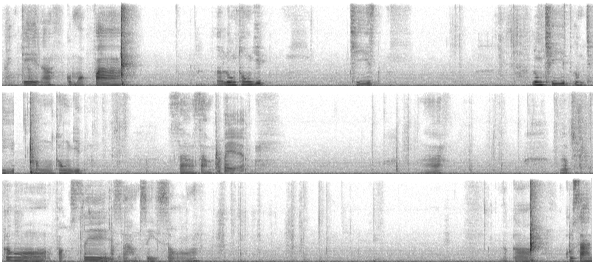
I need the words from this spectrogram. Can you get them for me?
แฟรงกี้นะกลุ่มหมอกฟางเออลุงทงหยิดชีสลุงชีสลุงชีสลุงทงหยิดสามสามแปดนะแล้วก็ฟ็อกซี่สามสี่สองแล้ว ก็คุซัน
